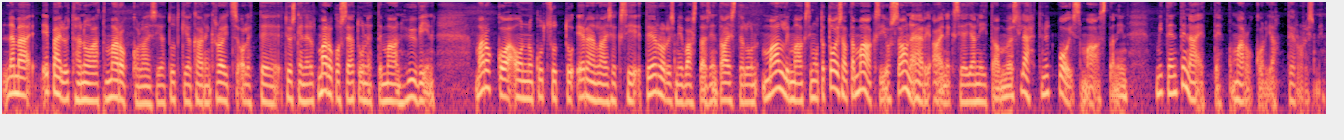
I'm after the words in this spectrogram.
Nämä epäilythän ovat marokkolaisia. Tutkija Karin Kreutz, olette työskennellyt Marokossa ja tunnette maan hyvin. Marokkoa on kutsuttu eräänlaiseksi terrorismin vastaisen taistelun mallimaaksi, mutta toisaalta maaksi, jossa on ääriaineksia ja niitä on myös lähtenyt pois maasta. Niin miten te näette Marokon ja terrorismin?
